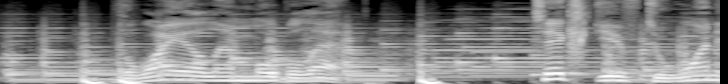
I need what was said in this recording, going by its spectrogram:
the YLM mobile app. Text give to 1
